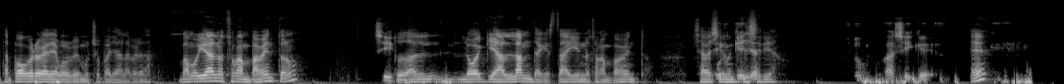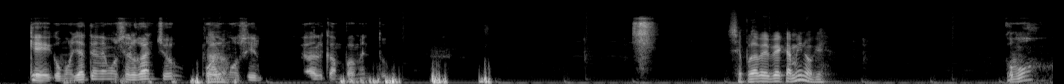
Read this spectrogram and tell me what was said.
Tampoco creo que haya volver mucho para allá, la verdad. Vamos ya a nuestro campamento, ¿no? Sí. Total, luego aquí al Lambda que está ahí en nuestro campamento. O sea, básicamente sería. Así que. ¿Eh? Que como ya tenemos el gancho, podemos ir al campamento. ¿Se puede beber camino o qué? ¿Cómo?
